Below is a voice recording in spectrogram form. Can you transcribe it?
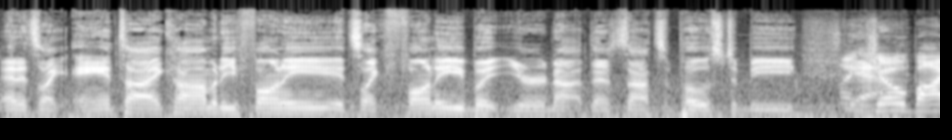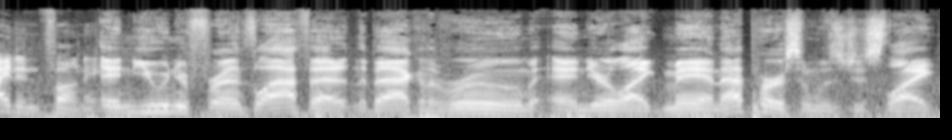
and it's like anti comedy funny. It's like funny, but you're not, that's not supposed to be. It's like Yeah. Joe Biden funny. And you and your friends laugh at it in the back of the room, and you're like, man, that person was just like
